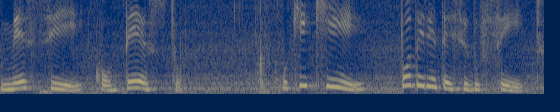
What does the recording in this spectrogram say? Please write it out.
nesse contexto, O que que poderia ter sido feito?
